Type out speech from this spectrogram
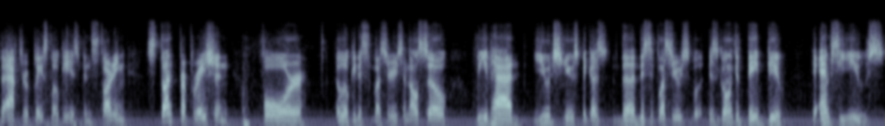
the actor who plays Loki, has been starting stunt preparation for the Loki Disney Plus series. And also, we've had huge news because the Disney Plus series is going to debut the MCU's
